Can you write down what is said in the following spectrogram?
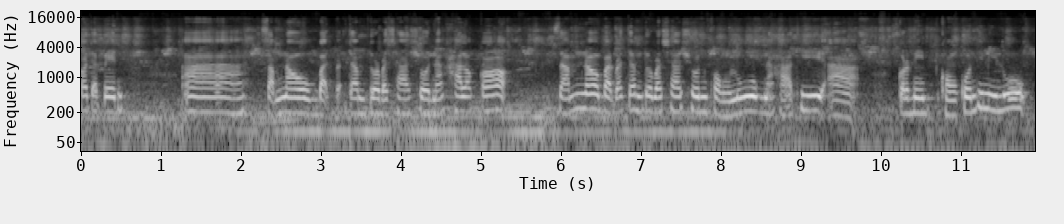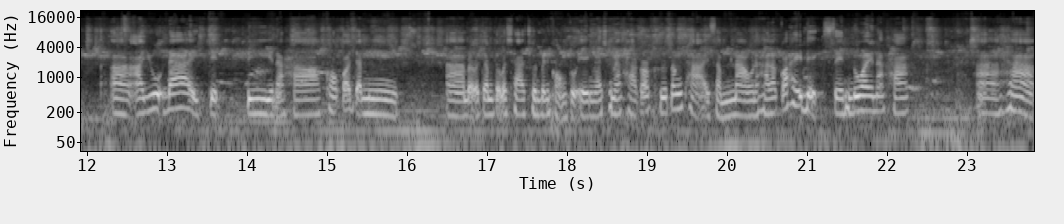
ก็จะเป็นอ่าสำเนาบัตรประจำตัวประชาชนนะคะ แล้วก็สำเนาบัตรประจำตัวประชาชนของลูกนะคะที่อ่ากรณีของคนที่มีลูกอ่าอายุได้ 7 ปีนะคะ เขาก็จะมีอ่าบัตรประจำตัวประชาชนเป็นของตัวเองแล้วใช่ไหมคะ ก็คือต้องถ่ายสำเนานะคะ แล้วก็ให้เด็กเซ็นด้วยนะคะหาก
